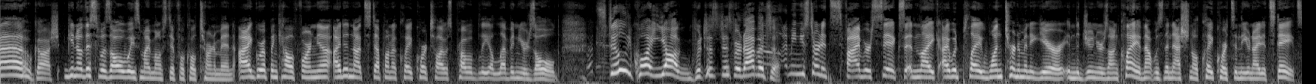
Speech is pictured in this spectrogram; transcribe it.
Oh gosh, you know this was always my most difficult tournament. I grew up in California. I did not step on a clay court till I was probably 11 years old. That's still quite young, but just just for an amateur. Well, I mean, you started five or six, and like I would play one tournament a year in the juniors on clay, and that was the national clay courts in the United States.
